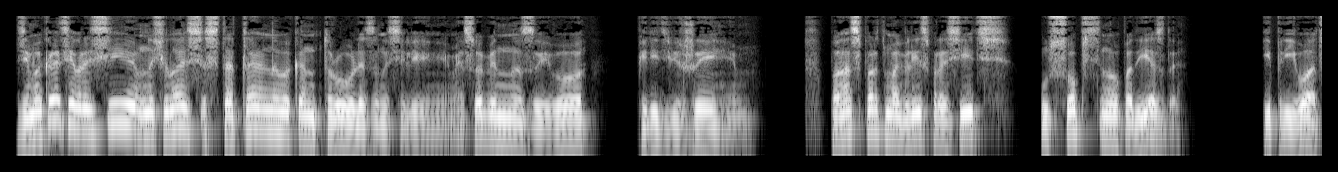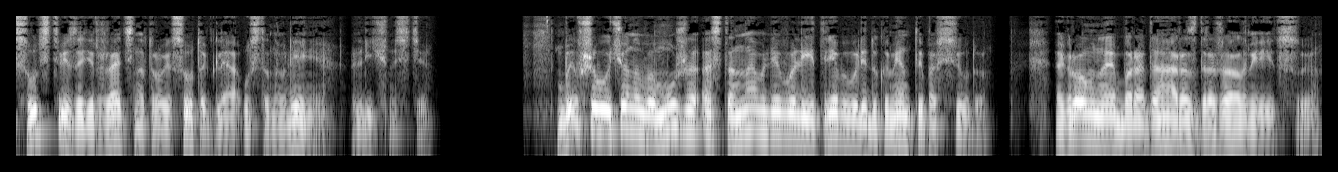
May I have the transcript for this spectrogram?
Демократия в России началась с тотального контроля за населением, особенно за его передвижением. Паспорт могли спросить у собственного подъезда и при его отсутствии задержать на трое суток для установления личности. Бывшего ученого мужа останавливали и требовали документы повсюду. Огромная борода раздражала милицию,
